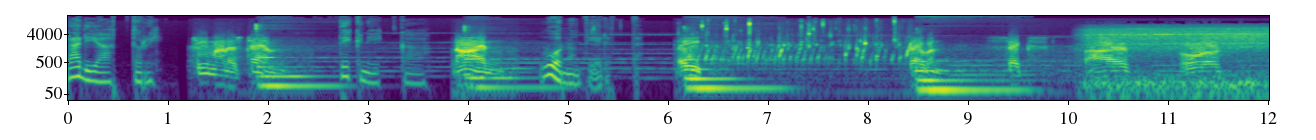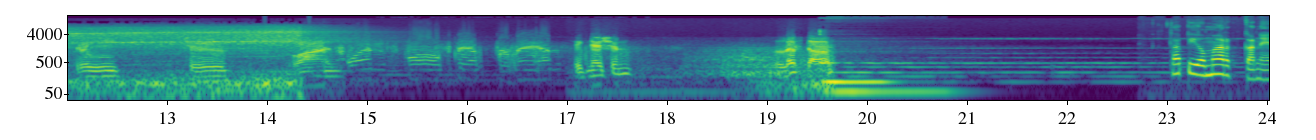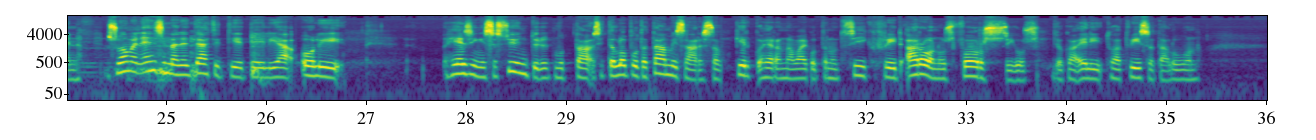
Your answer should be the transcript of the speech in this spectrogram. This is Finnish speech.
Radiaattori. T-minus 10, Tekniikkaa. 9, Luonnontiedettä. 8, 7, 6, 5, 4, 3, 2, 1. One small step for man. Ignition. Liftoff. Tapio Markkanen. Suomen ensimmäinen tähtitieteilijä oli Helsingissä syntynyt, mutta sitten lopulta Tammisaaressa kirkkoherrana vaikuttanut Siegfried Aronus Forsius, joka eli 1500-luvun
